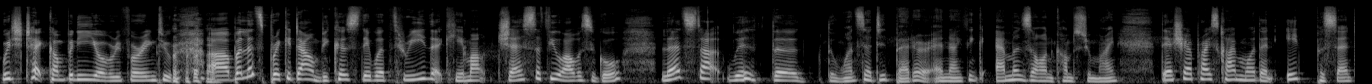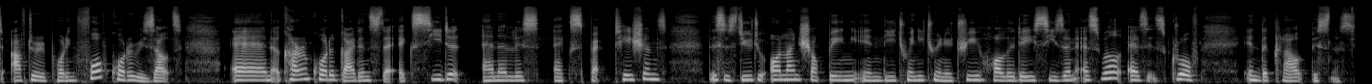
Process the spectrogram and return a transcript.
which tech company you're referring to. uh, but let's break it down because there were three that came out just a few hours ago. Let's start with the the ones that did better, and I think Amazon comes to mind. Their share price climbed more than 8% after reporting fourth quarter results and a current quarter guidance that exceeded analyst expectations. This is due to online shopping in the 2023 holiday season as well as its growth in the cloud business.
